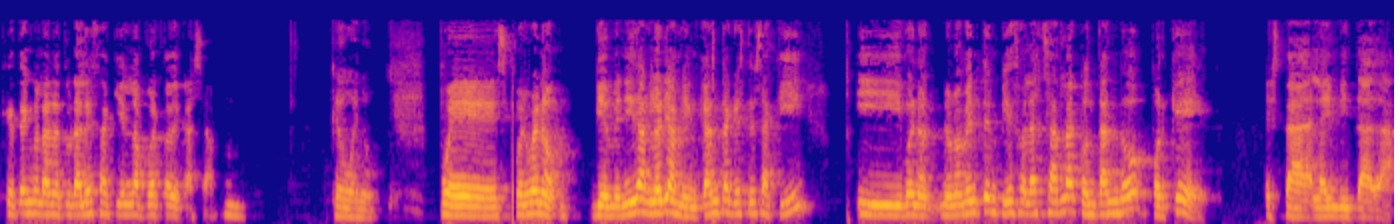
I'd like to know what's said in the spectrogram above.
que, tengo la naturaleza aquí en la puerta de casa. Mm. Qué bueno. Pues, pues bueno, bienvenida Gloria, me encanta que estés aquí. Y bueno, normalmente empiezo la charla contando por qué está la invitada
